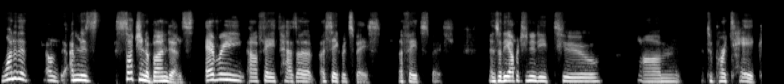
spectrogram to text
one of the oh, I mean, there's such an abundance. Every uh, faith has a, a sacred space a faith space. And so the opportunity to um, to partake,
